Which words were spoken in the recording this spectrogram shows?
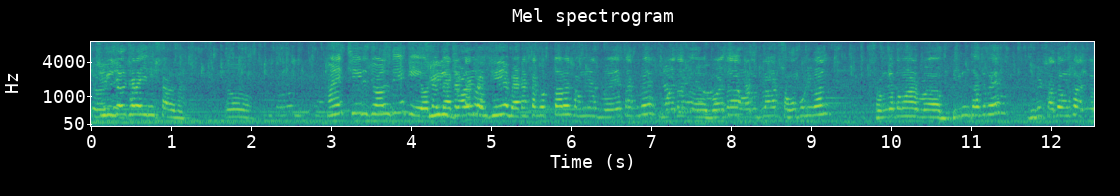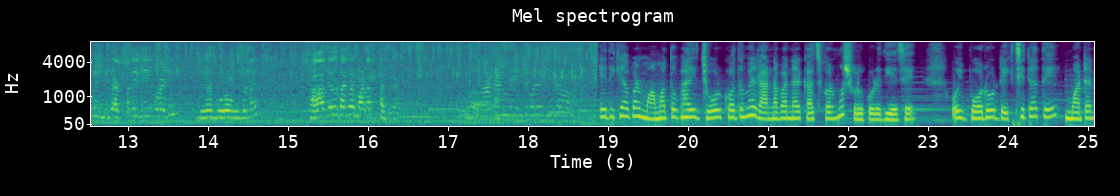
জল। ছাড়া এই না। ও মানে চিল জল দিয়ে কি? ওটা জলটা দিয়ে ব্যাটারটা করতে হবে সঙ্গে এ থাকবে ময়দা ময়দা কর্নফ্লাওয়ার সমপরিমাণ। সঙ্গে তোমার ডিম থাকবে ডিমের সাদা অংশ আজকে আমি ডিম একসাথে দিয়ে করেছি ডিমের পুরো অংশটাই। সাদা তেল থাকবে বাটার থাকবে। এদিকে আবার মামাতো ভাই জোর কদমে রান্নাবান্নার কাজকর্ম শুরু করে দিয়েছে। ওই বড় ডেকচিটাতে মাটন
